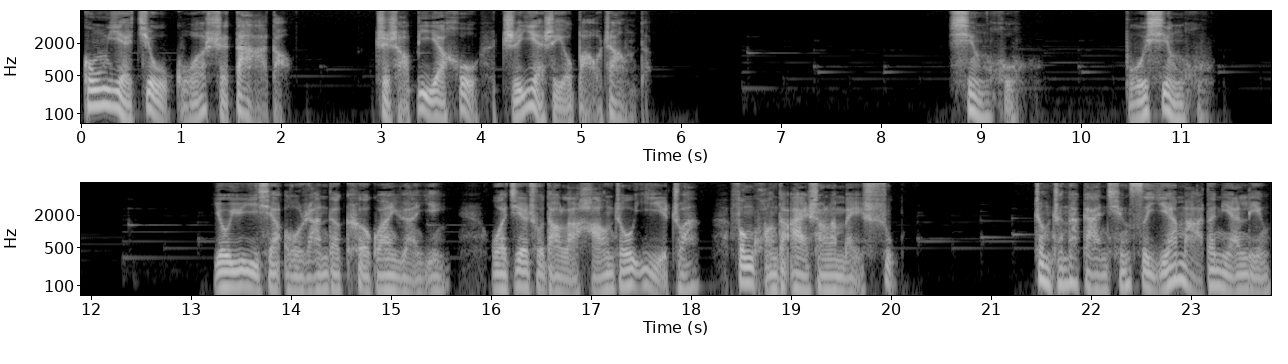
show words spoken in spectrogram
工业救国是大道，至少毕业后职业是有保障的。幸乎？不幸乎？由于一些偶然的客观原因，我接触到了杭州艺专，疯狂的爱上了美术。正值那感情似野马的年龄，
